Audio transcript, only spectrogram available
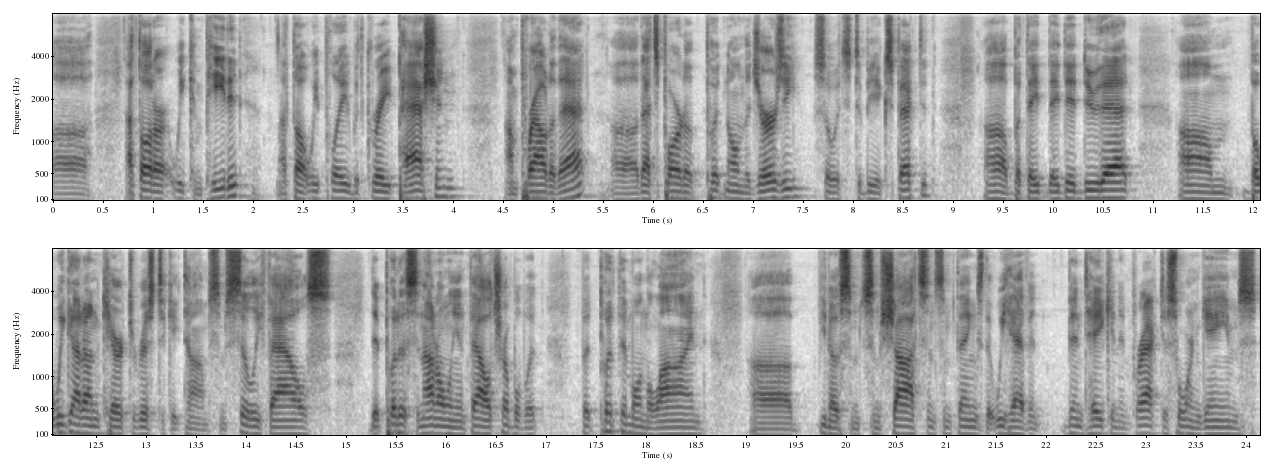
Uh, I thought our, we competed. I thought we played with great passion. I'm proud of that. Uh, that's part of putting on the jersey, so it's to be expected. Uh, but they, they did do that. Um, but we got uncharacteristic at times, some silly fouls that put us not only in foul trouble, but but put them on the line. Uh, you know, some some shots and some things that we haven't been taking in practice or in games,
